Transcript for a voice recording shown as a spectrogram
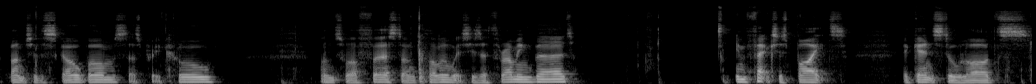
A bunch of the Skull Bombs. That's pretty cool. On to our first uncommon, which is a Thrumming Bird. Infectious Bite, Against All Odds.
